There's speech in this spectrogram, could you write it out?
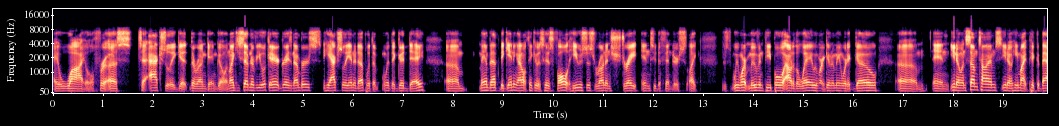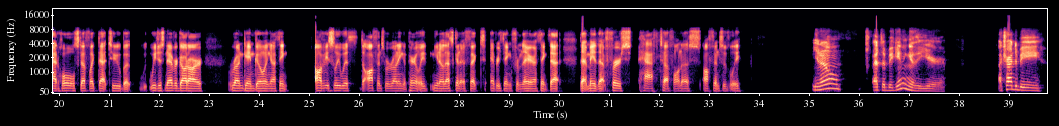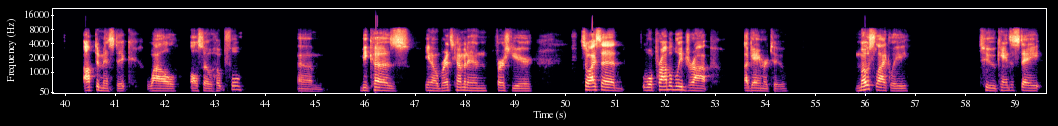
a while for us to actually get the run game going. Like you said, whenever you look at Eric Gray's numbers, he actually ended up with a with a good day. Um, man, but at the beginning, I don't think it was his fault. He was just running straight into defenders. Like just we weren't moving people out of the way. We weren't giving them anywhere to go. Um, and you know, and sometimes you know he might pick a bad hole, stuff like that too. But we just never got our run game going. I think obviously with the offense we're running apparently you know that's going to affect everything from there. I think that that made that first half tough on us offensively. You know at the beginning of the year i tried to be optimistic while also hopeful um because you know brent's coming in first year. So i said we'll probably drop a game or two most likely to Kansas State,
